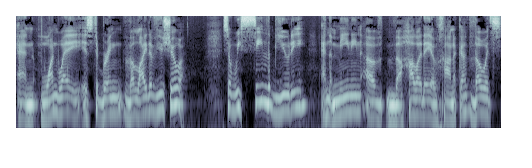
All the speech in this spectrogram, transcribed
And one way is to bring the light of Yeshua. So we see the beauty and the meaning of the holiday of Hanukkah, though it's,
